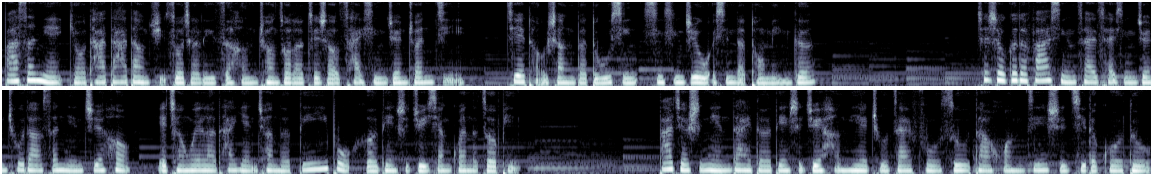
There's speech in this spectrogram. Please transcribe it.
八三年，由他搭档曲作者李子恒创作了这首蔡幸娟专辑《街头上的独行星星知我心》的同名歌。这首歌的发行在蔡幸娟出道三年之后，也成为了她演唱的第一部和电视剧相关的作品。八九十年代的电视剧行业处在复苏到黄金时期的过渡。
